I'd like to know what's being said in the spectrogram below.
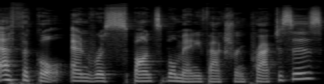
ethical, and responsible manufacturing practices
